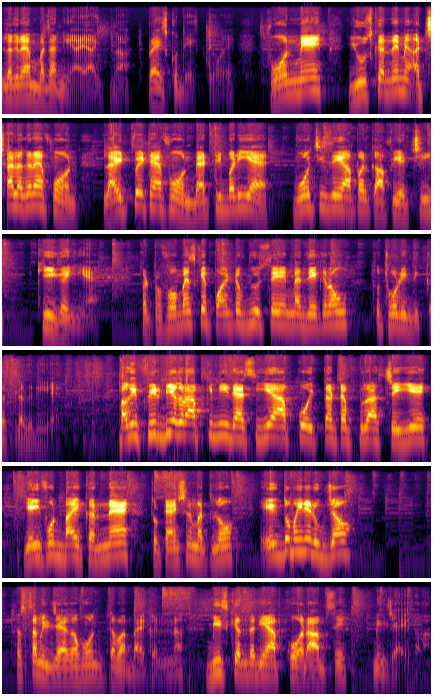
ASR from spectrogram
लग रहा है मज़ा नहीं आया इतना प्राइस को देखते हुए। फ़ोन में यूज़ करने में अच्छा लग रहा है फ़ोन लाइट वेट है फ़ोन बैटरी बड़ी है, वो चीज़ें यहाँ पर काफ़ी अच्छी की गई हैं। बट परफॉर्मेंस के पॉइंट ऑफ़ व्यू से मैं देख रहा हूँ तो थोड़ी दिक्कत लग रही है। बाकी फिर भी अगर आपकी नीड ऐसी है, आपको इतना टफ ग्लास चाहिए, यही फ़ोन बाय करना है तो टेंशन मत लो। एक दो महीने रुक जाओ। सस्ता मिल जाएगा फ़ोन तब आप बाय करना। बीस के अंदर ये आपको आराम से मिल जाएगा।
